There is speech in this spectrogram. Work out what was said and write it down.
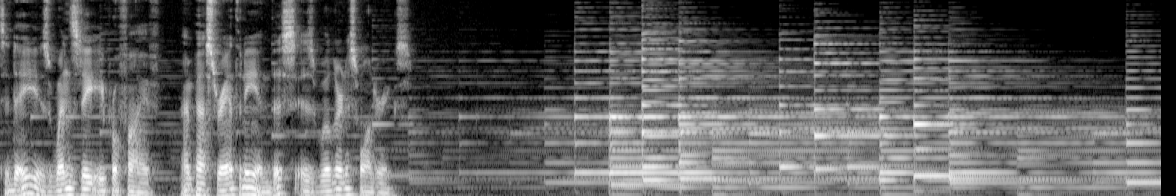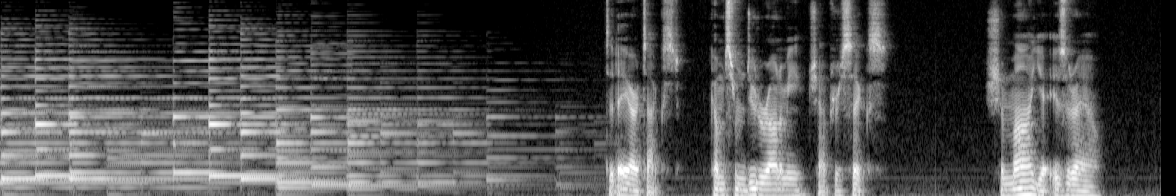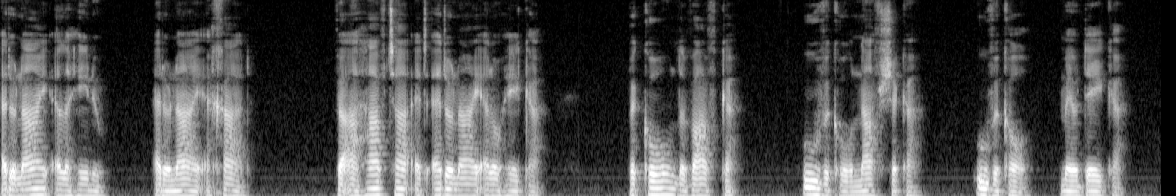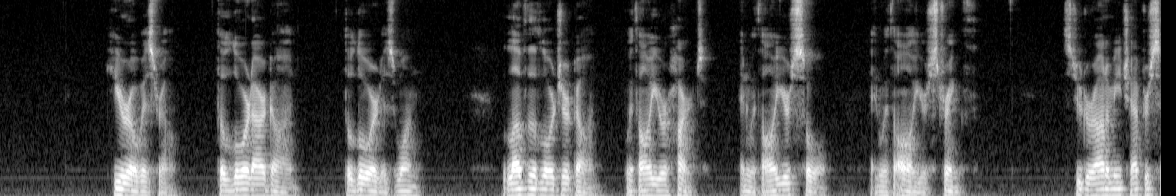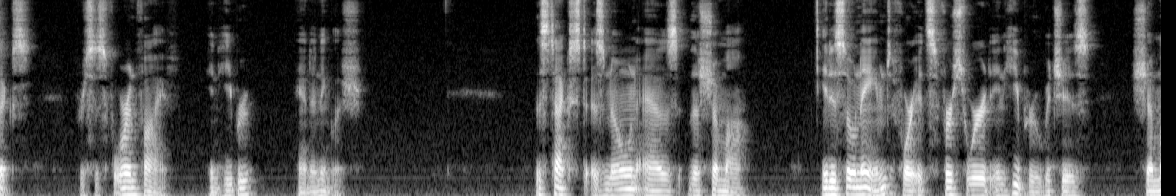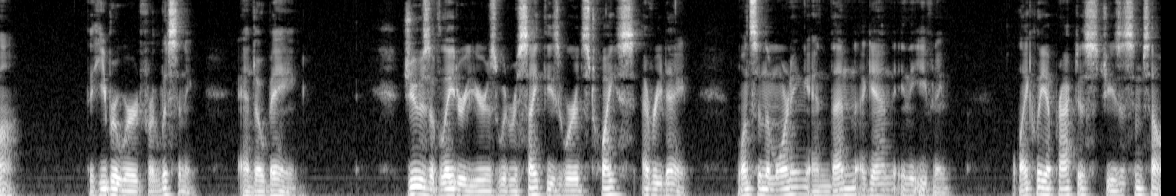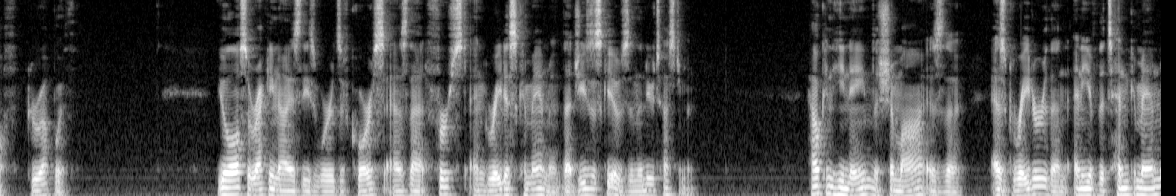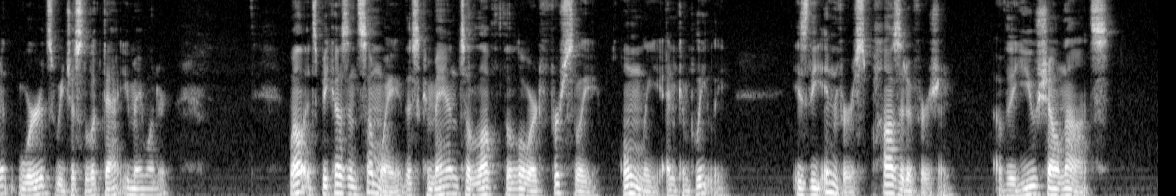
Today is Wednesday, April 5. I'm Pastor Anthony, and this is Wilderness Wanderings. Today, our text comes from Deuteronomy chapter 6. Shema Yisrael. Adonai Eloheinu, Adonai Echad. Ve'ahavta et Adonai Elohecha, bekol levavka, uvekol nafsheka, uvekol meodeka. Hear, O Israel, the Lord our God, the Lord is one. Love the Lord your God with all your heart, and with all your soul, and with all your strength. It's Deuteronomy chapter 6 verses 4 and 5 in Hebrew and in English. This text is known as the Shema. It is so named for its first word in Hebrew, which is Shema, the Hebrew word for listening and obeying. Jews of later years would recite these words twice every day, once in the morning and then again in the evening, likely a practice Jesus himself grew up with. You'll also recognize these words, of course, as that first and greatest commandment that Jesus gives in the New Testament. How can he name the Shema as the as greater than any of the Ten Commandment words we just looked at, you may wonder? Well, it's because in some way this command to love the Lord firstly, only, and completely is the inverse positive version of the you shall nots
